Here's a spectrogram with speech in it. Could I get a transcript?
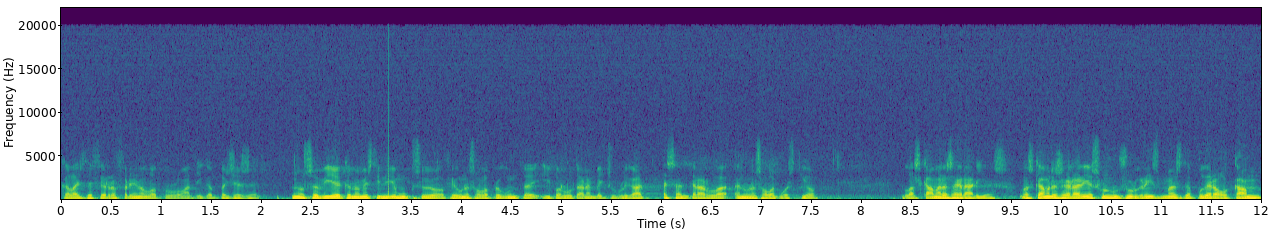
que l'haig de fer referent a la problemàtica pagesa. No sabia que només tindríem opció a fer una sola pregunta i per tant em veig obligat a centrar-la en una sola qüestió. Les càmeres agràries. Les càmeres agràries són uns organismes de poder al camp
